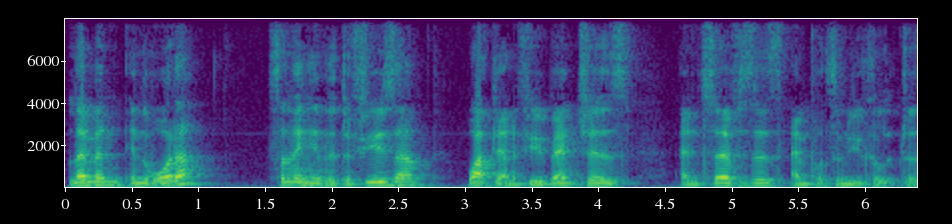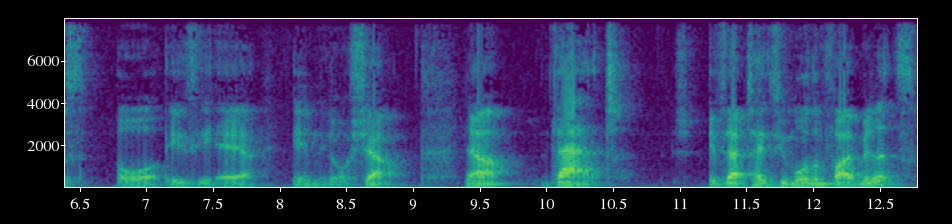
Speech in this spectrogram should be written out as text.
Lemon in the water, something in the diffuser, wipe down a few benches and surfaces, and put some eucalyptus or easy air in your shower. Now, that, if that takes you more than five minutes,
